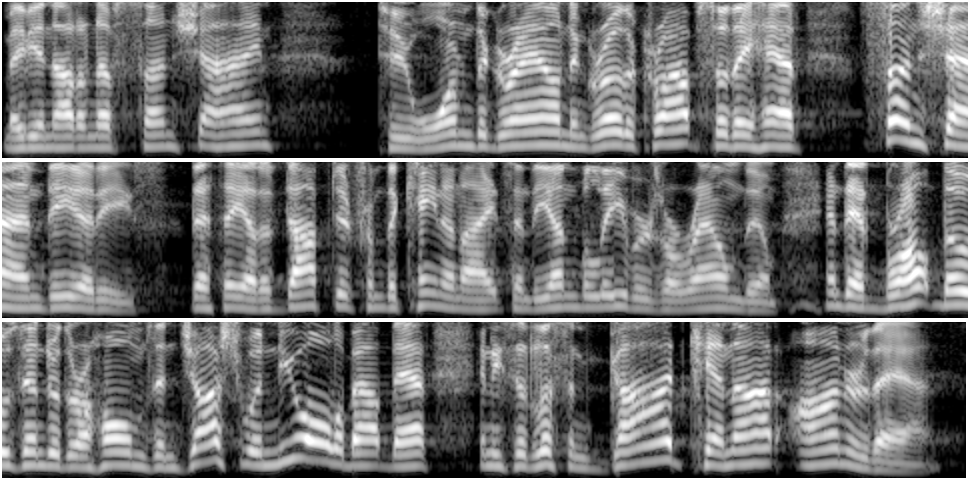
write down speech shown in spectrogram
Maybe not enough sunshine, to warm the ground and grow the crops. So they had sunshine deities that they had adopted from the Canaanites and the unbelievers around them. And they had brought those into their homes. And Joshua knew all about that. And he said, Listen, God cannot honor that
